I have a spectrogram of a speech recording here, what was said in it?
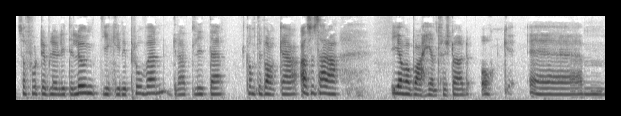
Så fort det blev lite lugnt, gick in i proven, grät lite, kom tillbaka. Alltså så här, jag var bara helt förstörd. Och, ehm,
